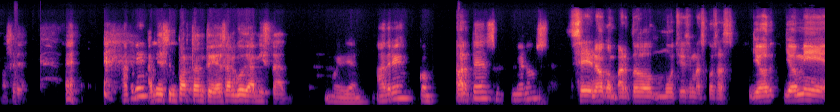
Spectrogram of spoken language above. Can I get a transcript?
no sé. A mí es importante, es algo de amistad. Muy bien. Adri, ¿compartes menos? Sí, no, comparto muchísimas cosas. Yo, yo mi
